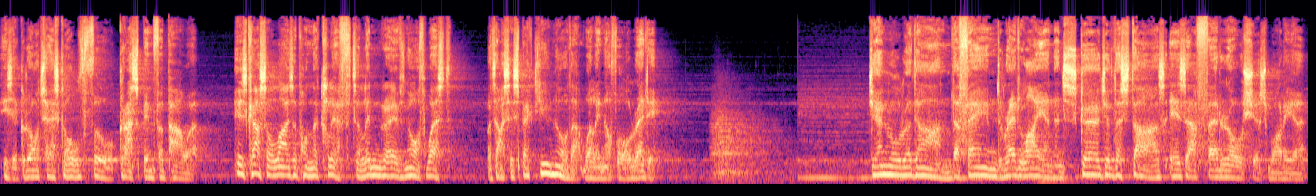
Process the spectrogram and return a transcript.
He's a grotesque old fool, grasping for power. His castle lies upon the cliff to Limgrave's northwest, but I suspect you know that well enough already. General Radahn, the famed Red Lion and Scourge of the Stars, is a ferocious warrior.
